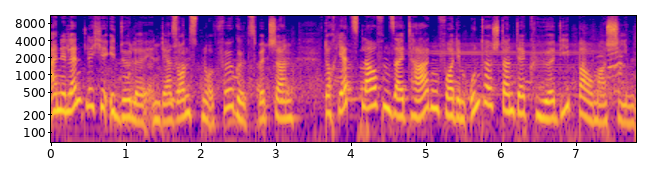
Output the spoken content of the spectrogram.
Eine ländliche Idylle, in der sonst nur Vögel zwitschern. Doch jetzt laufen seit Tagen vor dem Unterstand der Kühe die Baumaschinen.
